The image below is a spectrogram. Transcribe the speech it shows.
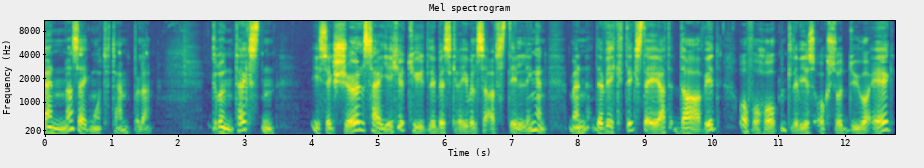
vende seg mot tempelet. Grunnteksten i seg sjøl sier ikke tydelig beskrivelse av stillingen, men det viktigste er at David, og forhåpentligvis også du og jeg,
